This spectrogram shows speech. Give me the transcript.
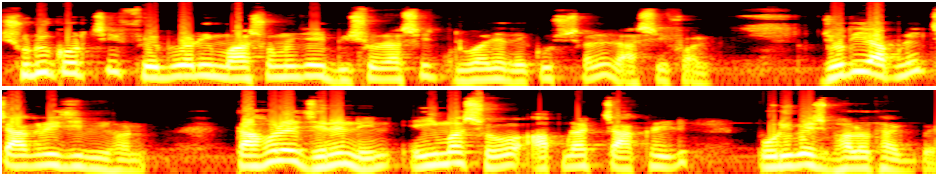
শুরু করছি ফেব্রুয়ারি মাস অনুযায়ী বিশ্বরাশির দু হাজার একুশ সালের রাশিফল। যদি আপনি চাকরিজীবী হন, তাহলে জেনে নিন এই মাসেও আপনার চাকরির পরিবেশ ভালো থাকবে।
